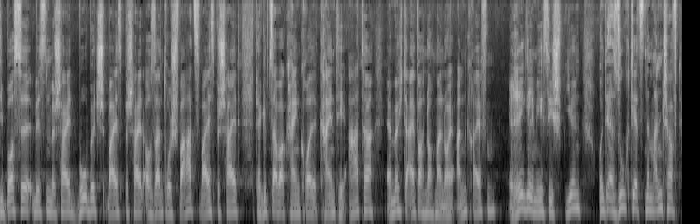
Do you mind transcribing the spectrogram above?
Die Bosse wissen Bescheid. Bobic weiß Bescheid. Auch Sandro Schwarz weiß Bescheid. Da gibt's aber kein Groll, kein Theater. Er möchte einfach nochmal neu angreifen regelmäßig spielen und er sucht jetzt eine Mannschaft,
